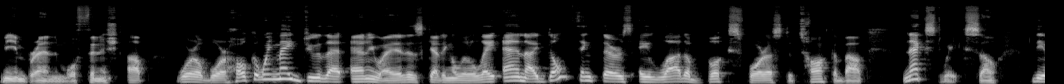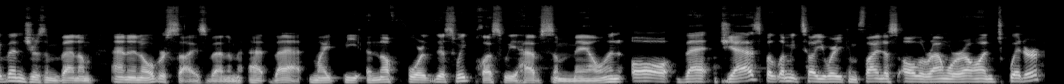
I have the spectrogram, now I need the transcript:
me and Brandon will finish up World War Hulk. And we may do that anyway. It is getting a little late. And I don't think there's a lot of books for us to talk about next week. So the Avengers and Venom and an oversized Venom at that might be enough for this week. Plus, we have some mail and all that jazz. But let me tell you where you can find us all around. We're on Twitter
